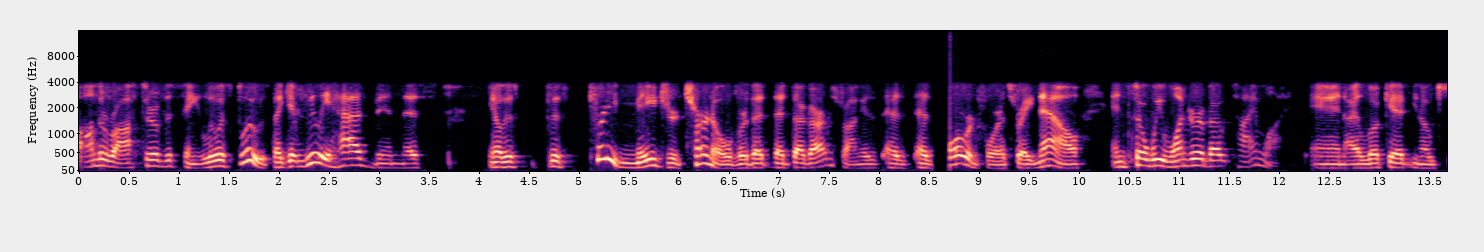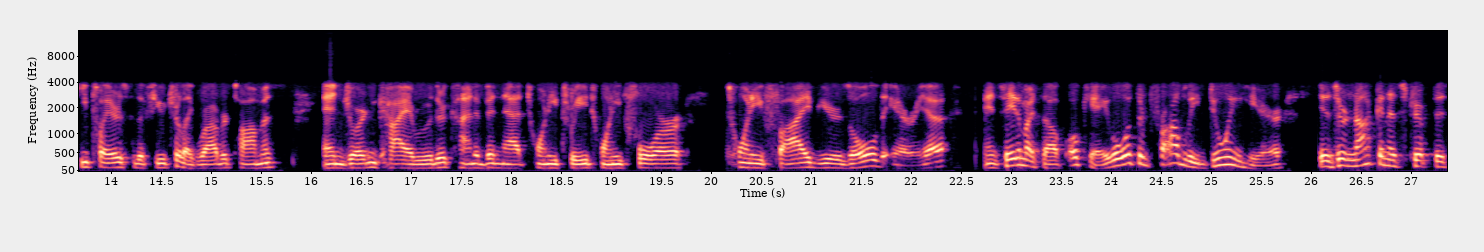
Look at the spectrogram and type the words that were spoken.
on the roster of the St. Louis Blues. Like it really has been this, you know, this this pretty major turnover that that Doug Armstrong has has, has forward for us right now, and so we wonder about timelines. And I look at you know key players for the future like Robert Thomas and Jordan Kyrou. They're kind of in that 23, 24, 25 years old area, and say to myself, okay, well, what they're probably doing here is they're not going to strip this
